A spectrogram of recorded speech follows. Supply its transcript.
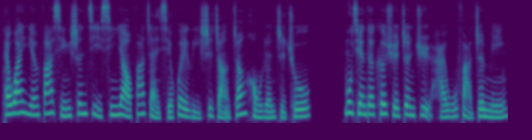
台湾研发型生技新药发展协会理事长张宏仁指出。目前的科学证据还无法证明，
